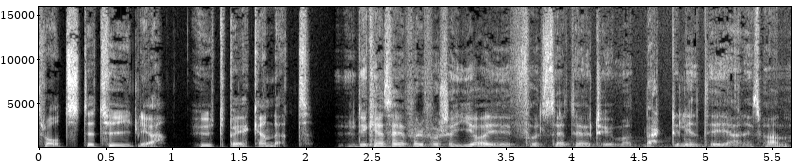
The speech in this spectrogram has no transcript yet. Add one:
trots det tydliga utpekandet. Det kan jag säga för det första, jag är fullständigt övertygad om att Bertil inte är gärningsmannen.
